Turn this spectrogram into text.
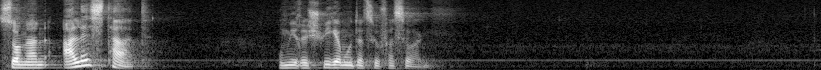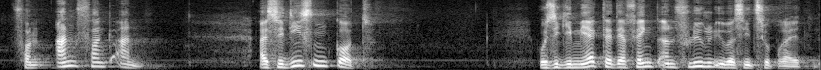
sondern alles tat, um ihre Schwiegermutter zu versorgen. Von Anfang an, als sie diesen Gott, wo sie gemerkt hat, er fängt an, Flügel über sie zu breiten,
